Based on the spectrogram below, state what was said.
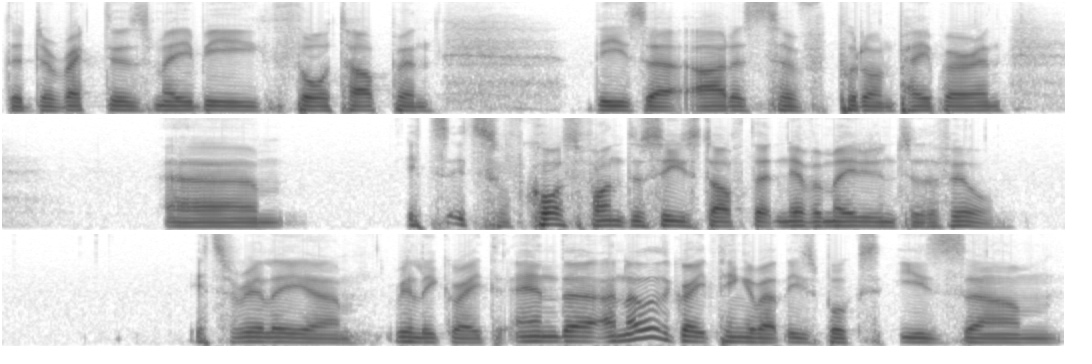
the directors maybe thought up, and these uh, artists have put on paper, and um, it's it's of course fun to see stuff that never made it into the film. It's really um, really great, and uh, another great thing about these books is um,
